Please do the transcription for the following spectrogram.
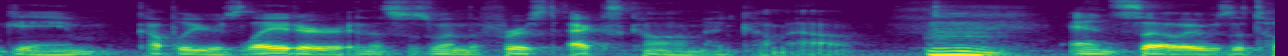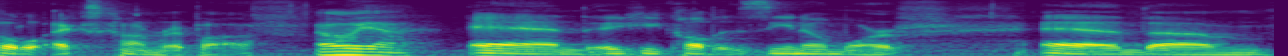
game a couple years later, and this was when the first XCOM had come out. Mm. And so it was a total XCOM ripoff. Oh yeah. And he called it Xenomorph. And um,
